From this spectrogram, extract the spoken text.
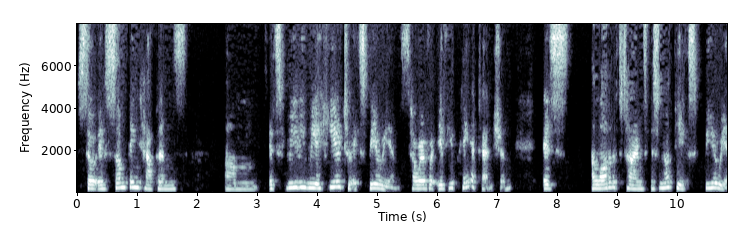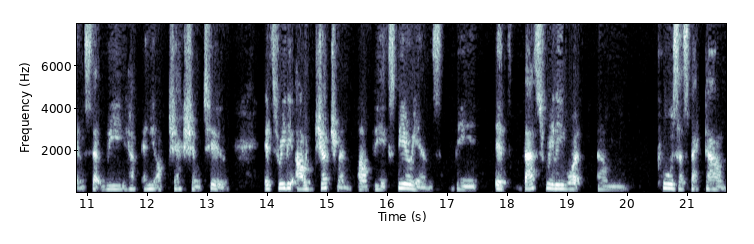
So if something happens, um, it's really, we are here to experience. However, if you pay attention, it's a lot of times it's not the experience that we have any objection to. It's really our judgment of the experience. The it that's really what um, pulls us back down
